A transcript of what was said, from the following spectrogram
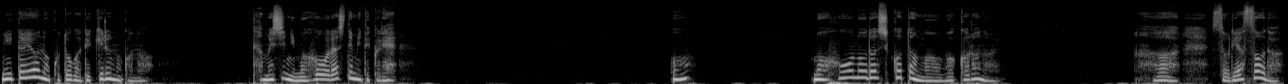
似たようなことができるのかな？試しに魔法を出してみてくれん魔法の出し方がわからない。ああそりゃそうだ。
